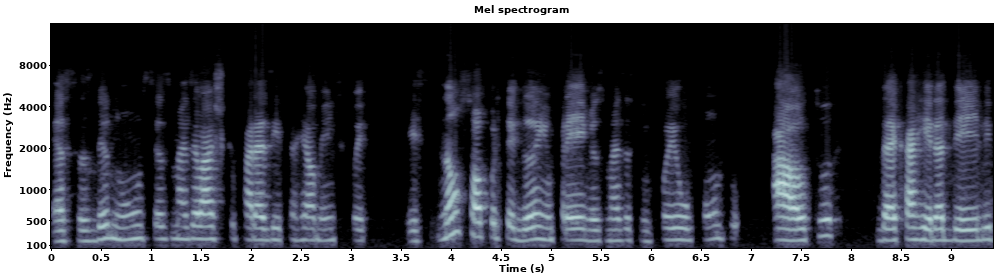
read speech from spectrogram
essas denúncias, mas eu acho que o Parasita realmente foi esse, não só por ter ganho prêmios, mas assim, foi o ponto alto da carreira dele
